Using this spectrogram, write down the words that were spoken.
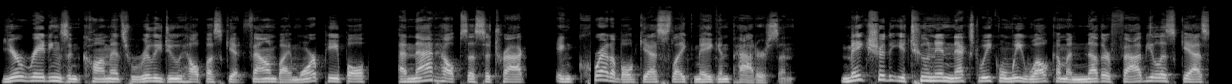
Your ratings and comments really do help us get found by more people, and that helps us attract incredible guests like Megan Patterson. Make sure that you tune in next week when we welcome another fabulous guest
